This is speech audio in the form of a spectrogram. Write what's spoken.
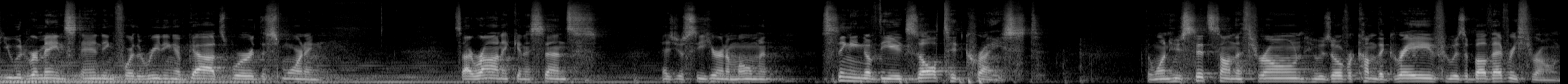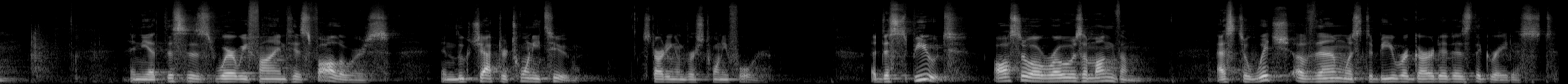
you would remain standing for the reading of God's word this morning. It's ironic in a sense, as you'll see here in a moment, singing of the exalted Christ, the one who sits on the throne, who has overcome the grave, who is above every throne. And yet, this is where we find his followers in Luke chapter 22, starting in verse 24. A dispute also arose among them as to which of them was to be regarded as the greatest.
